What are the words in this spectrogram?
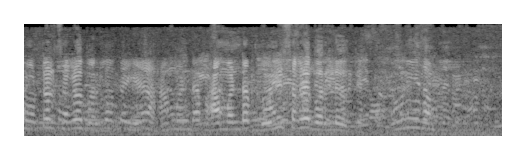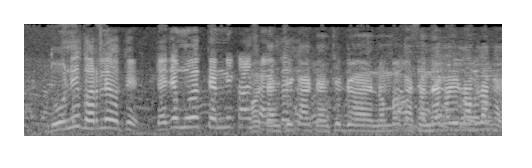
टोटल सगळं भरलं होतं हे. हा मंडप हा मंडप दोन्ही सगळे भरले होते. दोन्ही भरले होते. त्याच्यामुळे त्यांनी काय मग त्यांची काय त्यांची ड- नंबर काय संध्याकाळी लागला काय?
